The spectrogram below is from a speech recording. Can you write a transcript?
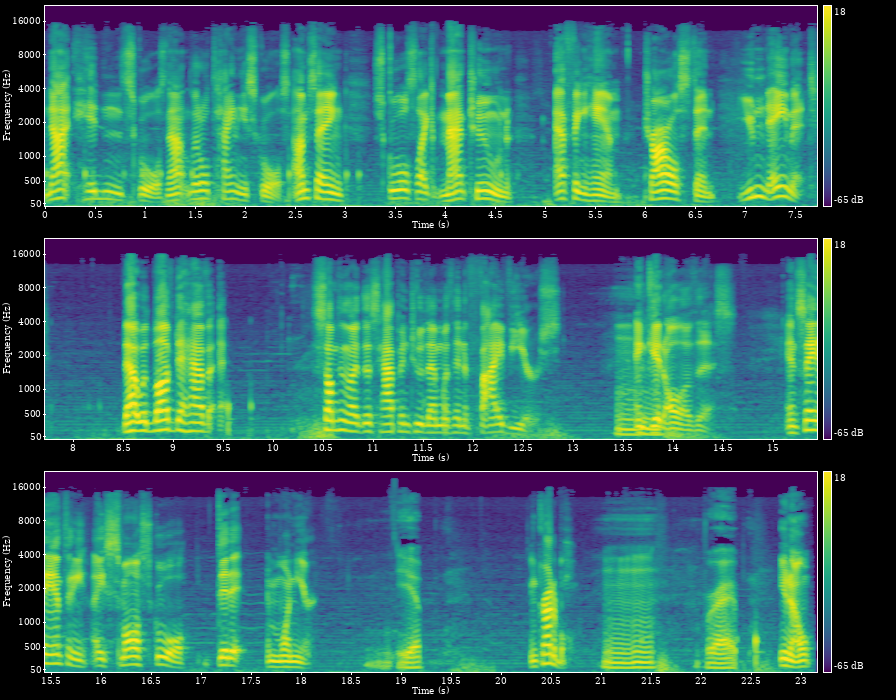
not hidden schools, not little tiny schools. I'm saying schools like Mattoon, Effingham, Charleston, you name it, that would love to have something like this happen to them within five years and get all of this. And St. Anthony, a small school, did it in one year. Yep. Incredible. Mm-hmm. Right. You know,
